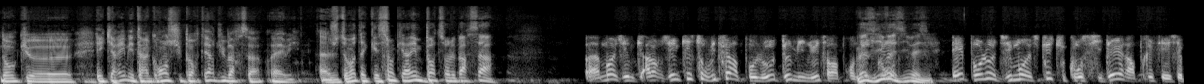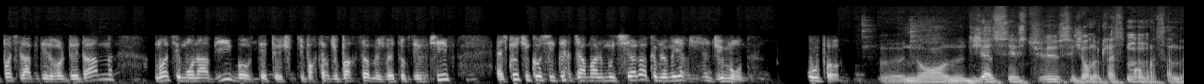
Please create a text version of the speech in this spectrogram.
Donc, euh, et Karim est un grand supporter du Barça. Ouais, oui. Ah, justement, ta question, Karim, porte sur le Barça. Euh, moi j'ai une... alors j'ai une question vite fait à Polo, deux minutes, ça va prendre. Vas-y, vas-y, vas-y. Et Polo, dis-moi, est-ce que tu considères, après c'est- je sais pas c'est l'avis des drôles de dames, moi c'est mon avis, bon peut-être je suis supporter du Barça mais je vais être objectif, est-ce que tu considères Jamal Moussiala comme le meilleur jeune du monde? Ou pas Euh, non, euh, déjà, c'est, ces genres de classement, moi, ça me,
